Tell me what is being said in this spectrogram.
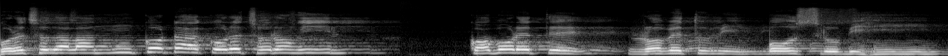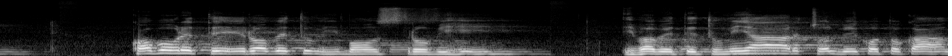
গড়েছ দালান কোটা করেছ রঙিন। কবরেতে রবে তুমি বস্ত্রবিহীন। কবরেতে রবে তুমি বস্ত্রবিহীন। এভাবেতে তুমি আর চলবে কতকাল?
